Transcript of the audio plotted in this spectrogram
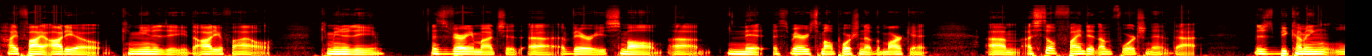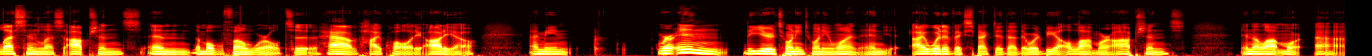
hi-fi audio community, the audiophile community is very much a, a very small uh, knit, a very small portion of the market. Um, I still find it unfortunate that there's becoming less and less options in the mobile phone world to have high quality audio. I mean, we're in the year 2021, and I would have expected that there would be a lot more options and a lot more uh,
